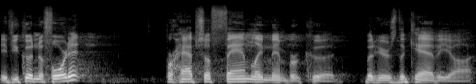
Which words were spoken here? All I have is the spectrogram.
If you couldn't afford it, Perhaps a family member could, but here's the caveat.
